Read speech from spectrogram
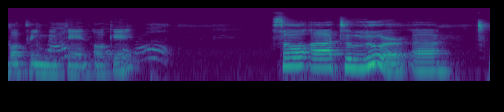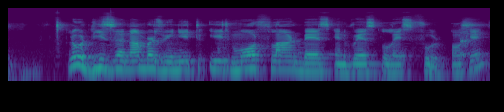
buffering methane okay? So to lure lure these uh, numbers we need to eat more plant based and waste less food okay?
